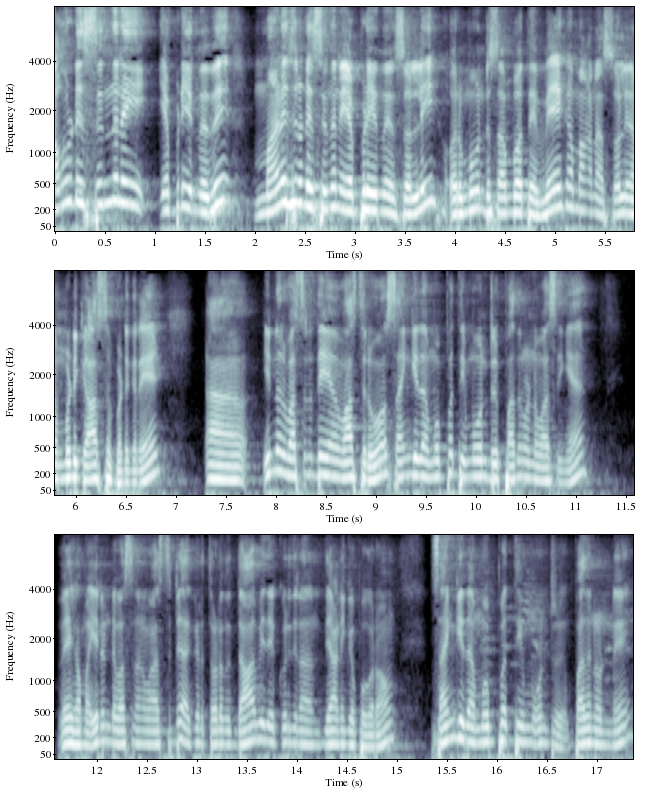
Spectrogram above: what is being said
அவருடைய சிந்தனை எப்படி இருந்தது? மனிதனுடைய சிந்தனை எப்படி இருந்ததுன்னு சொல்லி ஒரு மூன்று சம்பவத்தை வேகமாக நான் சொல்லி நான் முடிக்க ஆசைப்படுகிறேன். இன்னொரு வசனத்தையும் வாசிடுவோம் சங்கீதம் முப்பத்தி மூன்று பதினொன்று வாசிங்க. வேகமாக இரண்டு வசனங்கள் வாசிச்சுட்டு அதுக்கு தொடர்ந்து தாவிதை குறித்து நான் தியானிக்க போகிறோம். சங்கீதம் முப்பத்தி மூன்று பதினொன்று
